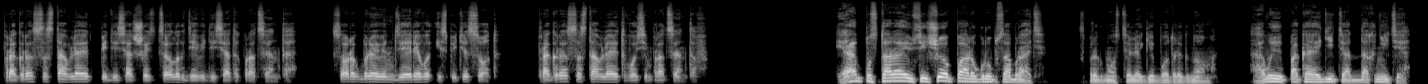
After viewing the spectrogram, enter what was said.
Прогресс составляет 56,9%. 40 бревен дерева из 500. Прогресс составляет 8%. «Я постараюсь еще пару групп собрать», — спрыгнул с телеги бодрый гном. «А вы пока идите отдохните.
